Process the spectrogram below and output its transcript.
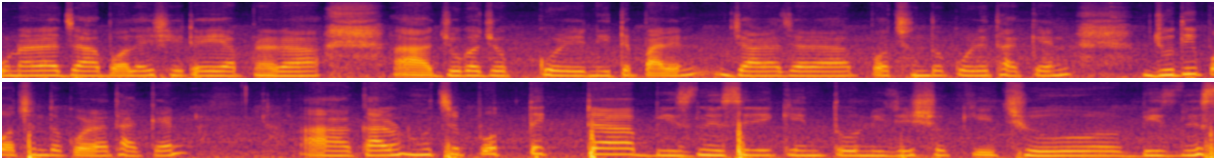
ওনারা যা বলে সেটাই আপনারা যোগাযোগ করে নিতে পারেন, যারা যারা পছন্দ করে থাকেন। যদি পছন্দ করে থাকেন কারণ হচ্ছে প্রত্যেকটা বিজনেসেরই কিন্তু নিজস্ব কিছু বিজনেস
